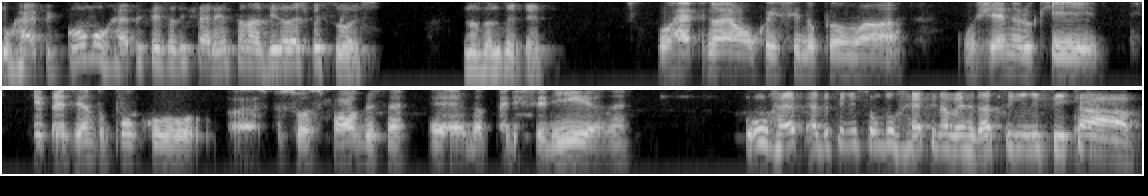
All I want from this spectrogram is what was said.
O rap, como o rap fez a diferença na vida das pessoas nos anos 80. O rap não é conhecido por uma, um gênero que representa um pouco as pessoas pobres, né? É, da periferia, né? O rap, a definição do rap, na verdade, significa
